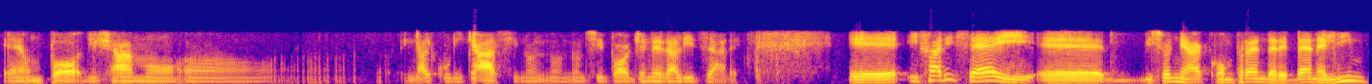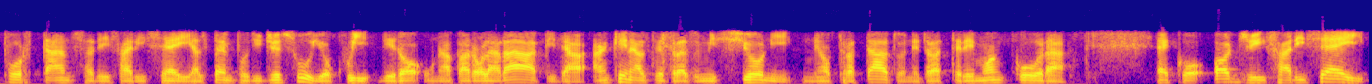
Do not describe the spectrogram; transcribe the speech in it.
eh, un po', diciamo, uh, in alcuni casi, non, non, non si può generalizzare. Eh, I farisei, eh, bisogna comprendere bene l'importanza dei farisei al tempo di Gesù, io qui dirò una parola rapida, anche in altre trasmissioni ne ho trattato e ne tratteremo ancora, Ecco, oggi i farisei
